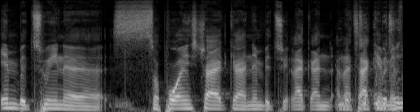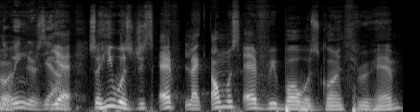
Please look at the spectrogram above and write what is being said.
in between a supporting striker and in between like an, an attacking in between the wingers, yeah. yeah so he was just ev- like almost every ball was going through him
